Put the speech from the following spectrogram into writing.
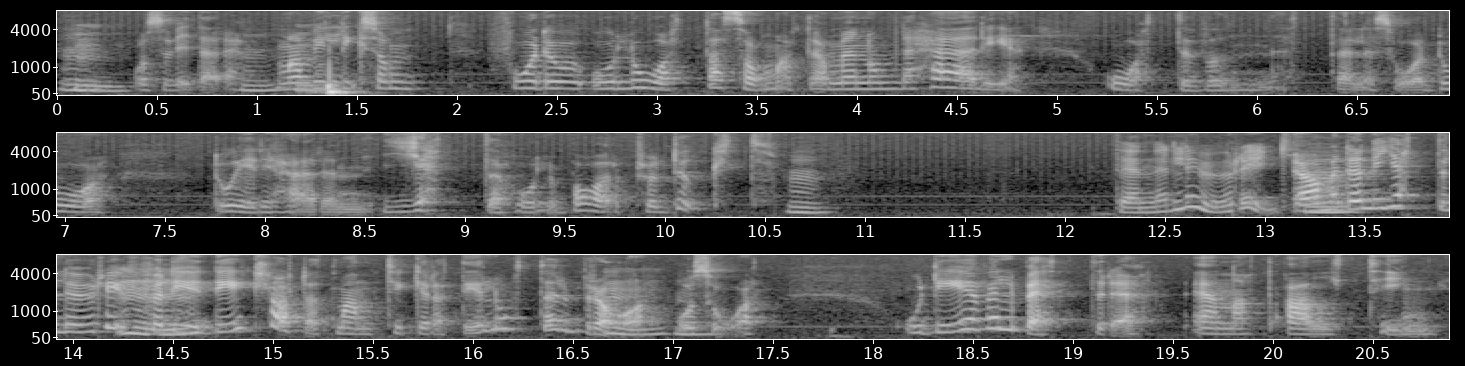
Mm. Och så vidare. Man vill liksom få det att, låta som att ja, men om det här är återvunnet eller så, då, då är det här en jättehållbar produkt. Den är lurig. Ja, men den är jättelurig för Mm. det, det är klart att man tycker att det låter bra Mm. och så. Och det är väl bättre än att allting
